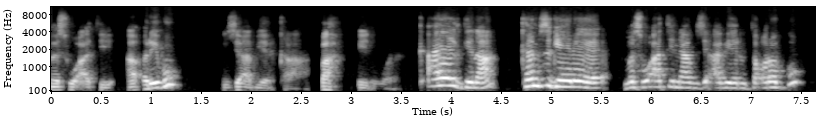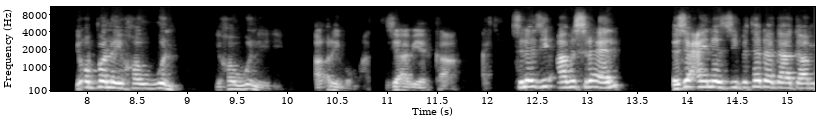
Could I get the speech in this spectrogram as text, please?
መስዋእቲ ኣቕሪቡ እግዚኣብሄር ከኣ ባህ ኢልዎ ቃየል ግና ከምዚ ገይረ መስዋእቲ ናብ እግዚኣብሄር እንተቕረብኩ ይቕበሎ ይኸውን ይኸውን ኢሉ ኣቕሪቡ ማለት እግዚኣብሄር ከኣ ስለዚ ኣብ እስራኤል እዚ ዓይነት እዚ ብተደጋጋሚ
